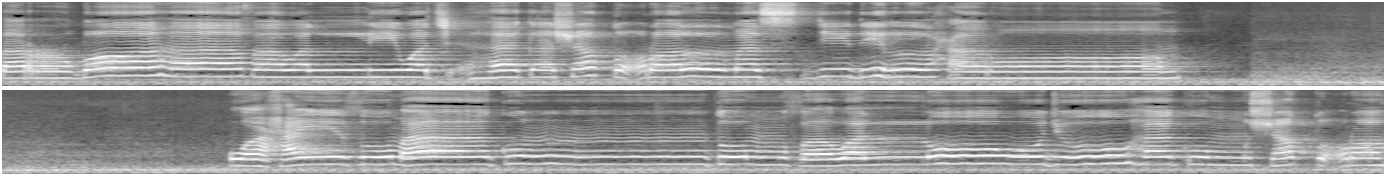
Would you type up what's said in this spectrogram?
ترضاها فول وجهك شطر المسجد الحرام وحيث ما كنتم فولوا وجوهكم شطرة.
